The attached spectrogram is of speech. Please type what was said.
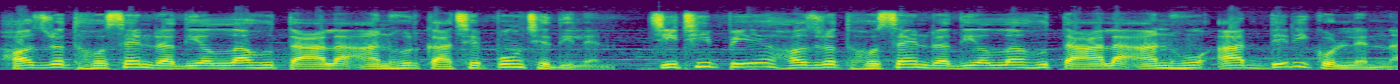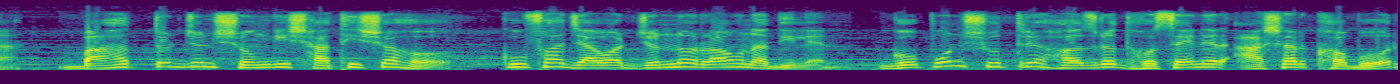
হজরত হোসেন রাদিয়াল্লাহু তাআলা আনহুর কাছে পৌঁছে দিলেন। চিঠি পেয়ে হজরত হোসেন রাদিয়াল্লাহু তাআলা আনহু আর দেরি করলেন না। বাহাত্তর জন সঙ্গী সাথী সহ কুফা যাওয়ার জন্য রওনা দিলেন। গোপন সূত্রে হজরত হোসেনের আসার খবর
